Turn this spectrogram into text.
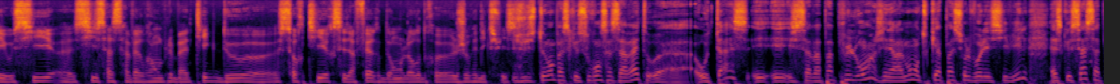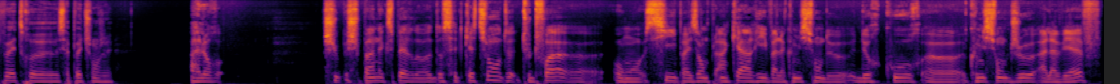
et aussi euh, si ça s'avère vraiment problématique de euh, sortir ces affaires dans l'ordre juridique suisse. Justement parce que souvent ça s'arrête au, au, TAS et, et, ça va pas plus loin généralement en tout cas pas sur le volet civil. Est-ce que ça ça peut être ça peut être changé? Alors je ne suis pas un expert dans, cette question. Toutefois, on, si par exemple un cas arrive à la commission de, recours, commission de jeu à l'AVF,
